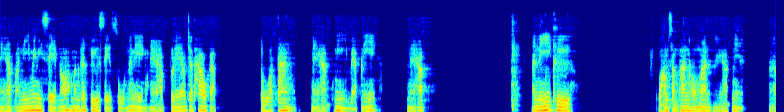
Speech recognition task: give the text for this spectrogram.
นะครับ อันนี้ไม่มีเศษเนาะมันก็คือเศษศูนย์นั่นเองนะครับ แล้วจะเท่ากับตัวตั้งนะครับ นี่แบบนี้นะครับ อันนี้คือ ความสัมพันธ์ของมันนะครับ เนี่ยอ่า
